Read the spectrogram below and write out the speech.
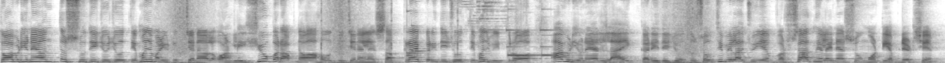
તો આ વિડીયોને અંત સુધી જોજો. તેમજ મારી યુટ્યુબ ચેનલ ઓનલી શ્યુ પર આપ નવા હો તો ચેનલને સબસ્ક્રાઈબ કરી દેજો. તેમજ મિત્રો, આ વિડીયોને લાઈક કરી દેજો. તો સૌથી પહેલાં જોઈએ વરસાદને લઈને શું મોટી અપડેટ છે.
